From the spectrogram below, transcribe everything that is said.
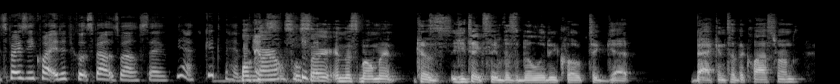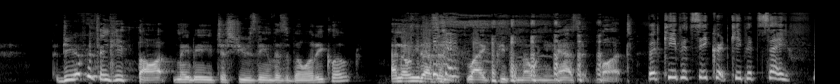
supposedly quite a difficult spell as well, so yeah, good for him. Well, can I also say in this moment, because he takes the invisibility cloak to get back into the classrooms, do you ever think he thought maybe just use the invisibility cloak? I know he doesn't like people knowing he has it, but But keep it secret, keep it safe.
